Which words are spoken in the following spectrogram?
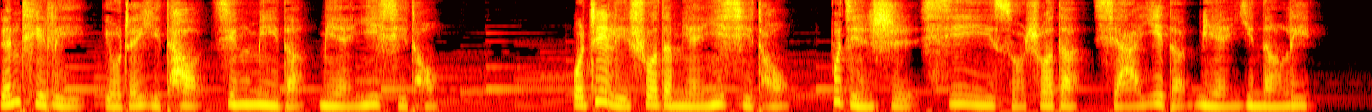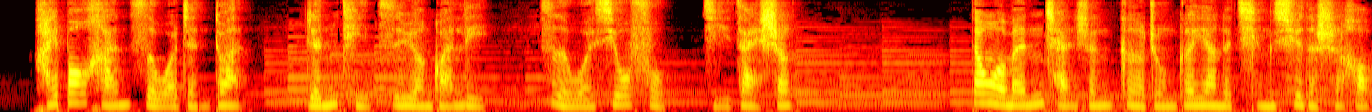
人体里有着一套精密的免疫系统。我这里说的免疫系统，不仅是西医所说的狭义的免疫能力，还包含自我诊断、人体资源管理、自我修复及再生。当我们产生各种各样的情绪的时候，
